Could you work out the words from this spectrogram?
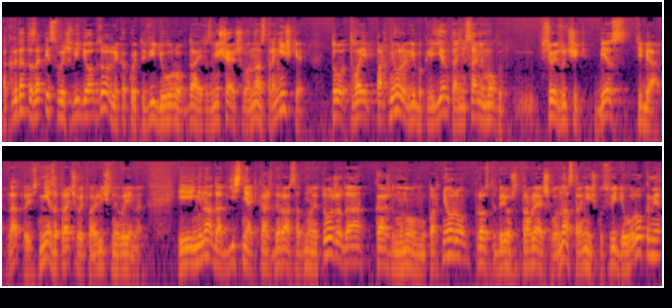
А когда ты записываешь видеообзор или какой-то видеоурок, да, и размещаешь его на страничке, то твои партнеры, либо клиенты, они сами могут все изучить без тебя, да, то есть не затрачивая твое личное время. И не надо объяснять каждый раз одно и то же, да, каждому новому партнеру. Просто берешь, отправляешь его на страничку с видеоуроками,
